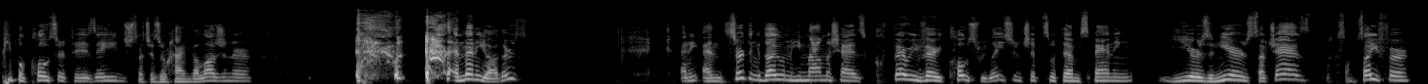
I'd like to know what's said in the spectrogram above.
people closer to his age, such as Ruchaim Volozhiner, and many others. And, he, and certain Gedalim, he mamash has very, very close relationships with them, spanning years and years, such as Chasam Sofer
